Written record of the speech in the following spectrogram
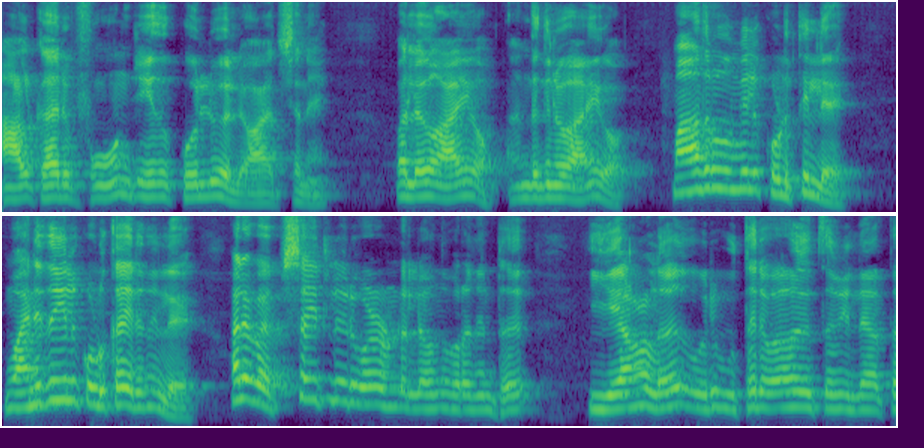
ആൾക്കാർ ഫോൺ ചെയ്ത് കൊല്ലുമല്ലോ അച്ഛനെ. വല്ലതും ആയോ? എന്തെങ്കിലും ആയോ? മാതൃഭൂമിയിൽ കൊടുത്തില്ലേ? വനിതയിൽ കൊടുക്കാതിരുന്നില്ലേ അല്ല വെബ്സൈറ്റിൽ ഒരുപാടുണ്ടല്ലോ എന്ന് പറഞ്ഞിട്ട് ഇയാൾ ഒരു ഉത്തരവാദിത്വമില്ലാത്ത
